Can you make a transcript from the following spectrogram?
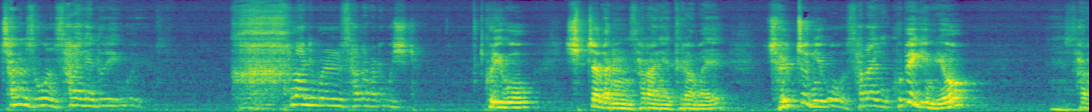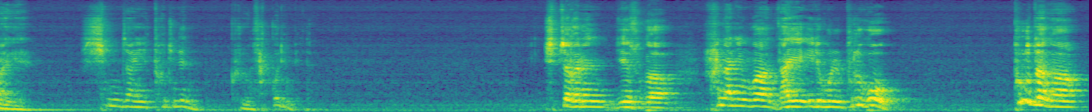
찬송은 사랑의 노래인 거예요. 하나님을 사랑하는 것이죠. 그리고 십자가는 사랑의 드라마의 절정이고 사랑의 고백이며 사랑의 심장이 터지는 그런 사건입니다. 십자가는 예수가 하나님과 나의 이름을 부르고 부르다가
